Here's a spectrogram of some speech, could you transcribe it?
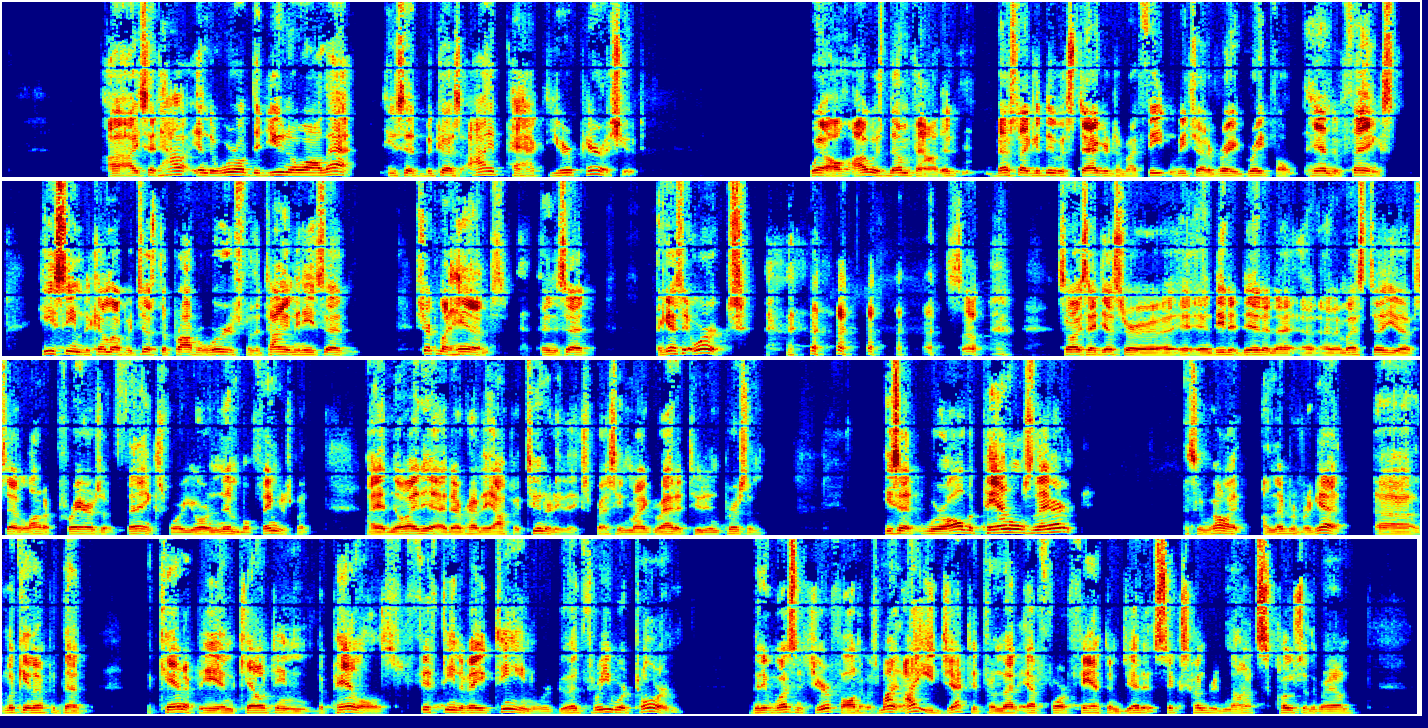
I said, How in the world did you know all that? He said, Because I packed your parachute. Well, I was dumbfounded. Best I could do was stagger to my feet and reach out a very grateful hand of thanks. He seemed to come up with just the proper words for the time, and he said, shook my hands and said, I guess it worked. so, so I said, yes, sir. Uh, indeed, it did. And I, and I must tell you, I've said a lot of prayers of thanks for your nimble fingers, but I had no idea I'd ever have the opportunity of expressing my gratitude in person. He said, were all the panels there? I said, well, I, will never forget uh, looking up at that canopy and counting the panels, 15 of 18 were good, three were torn. but it wasn't your fault. It was mine. I ejected from that F 4 Phantom jet at 600 knots, close to the ground.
